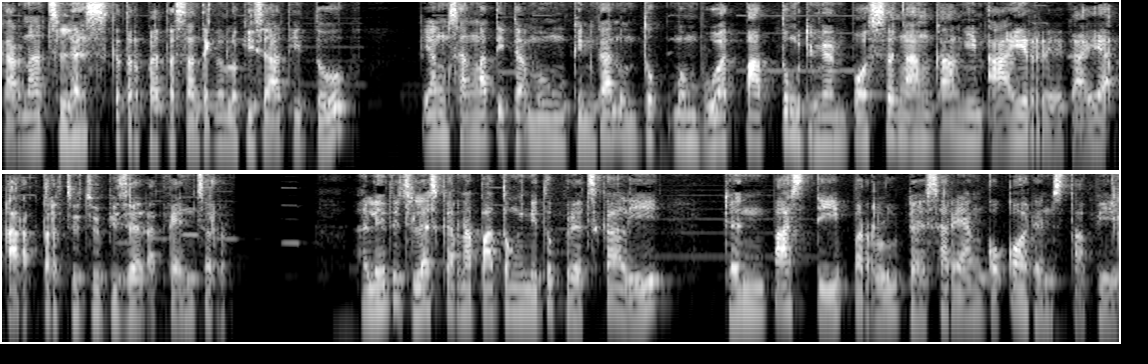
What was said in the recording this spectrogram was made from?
Karena jelas keterbatasan teknologi saat itu yang sangat tidak memungkinkan untuk membuat patung dengan pose ngangkangin air ya kayak karakter Jojo Bizarre Adventure. Hal itu jelas karena patung ini tuh berat sekali dan pasti perlu dasar yang kokoh dan stabil.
